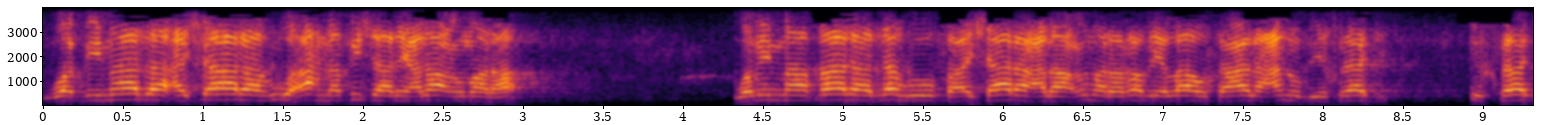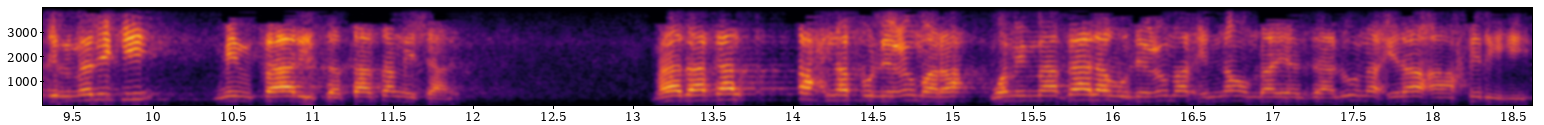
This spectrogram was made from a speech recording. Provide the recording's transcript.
ashaara huwa axnaf ishaari cala cumara wa mima qala lahu faashaara cala cumara radia allahu taala canhu biikraaj ikraaji lmaliki min farisa taasan ishaari mada qal axnaf licumara wamima qalahu licumar inahum la yazaaluna ila akhirihi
